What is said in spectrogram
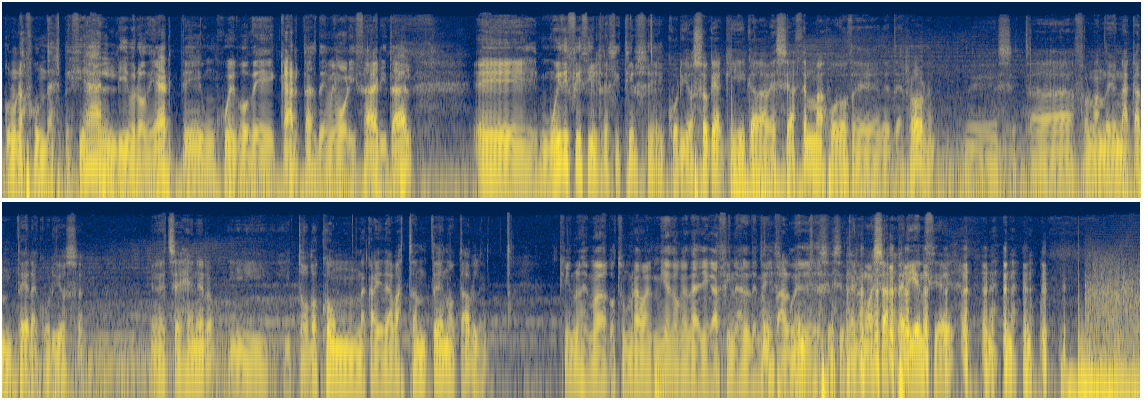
con una funda especial, libro de arte, un juego de cartas de memorizar y tal. Eh, muy difícil resistirse. curioso que aquí cada vez se hacen más juegos de, terror. ¿eh? Eh, se está formando ahí una cantera curiosa en este género y, todos con una calidad bastante notable. Que nos hemos acostumbrado al miedo que da llegar a final de mes. Totalmente, pues. sí, sí, tenemos esa experiencia.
